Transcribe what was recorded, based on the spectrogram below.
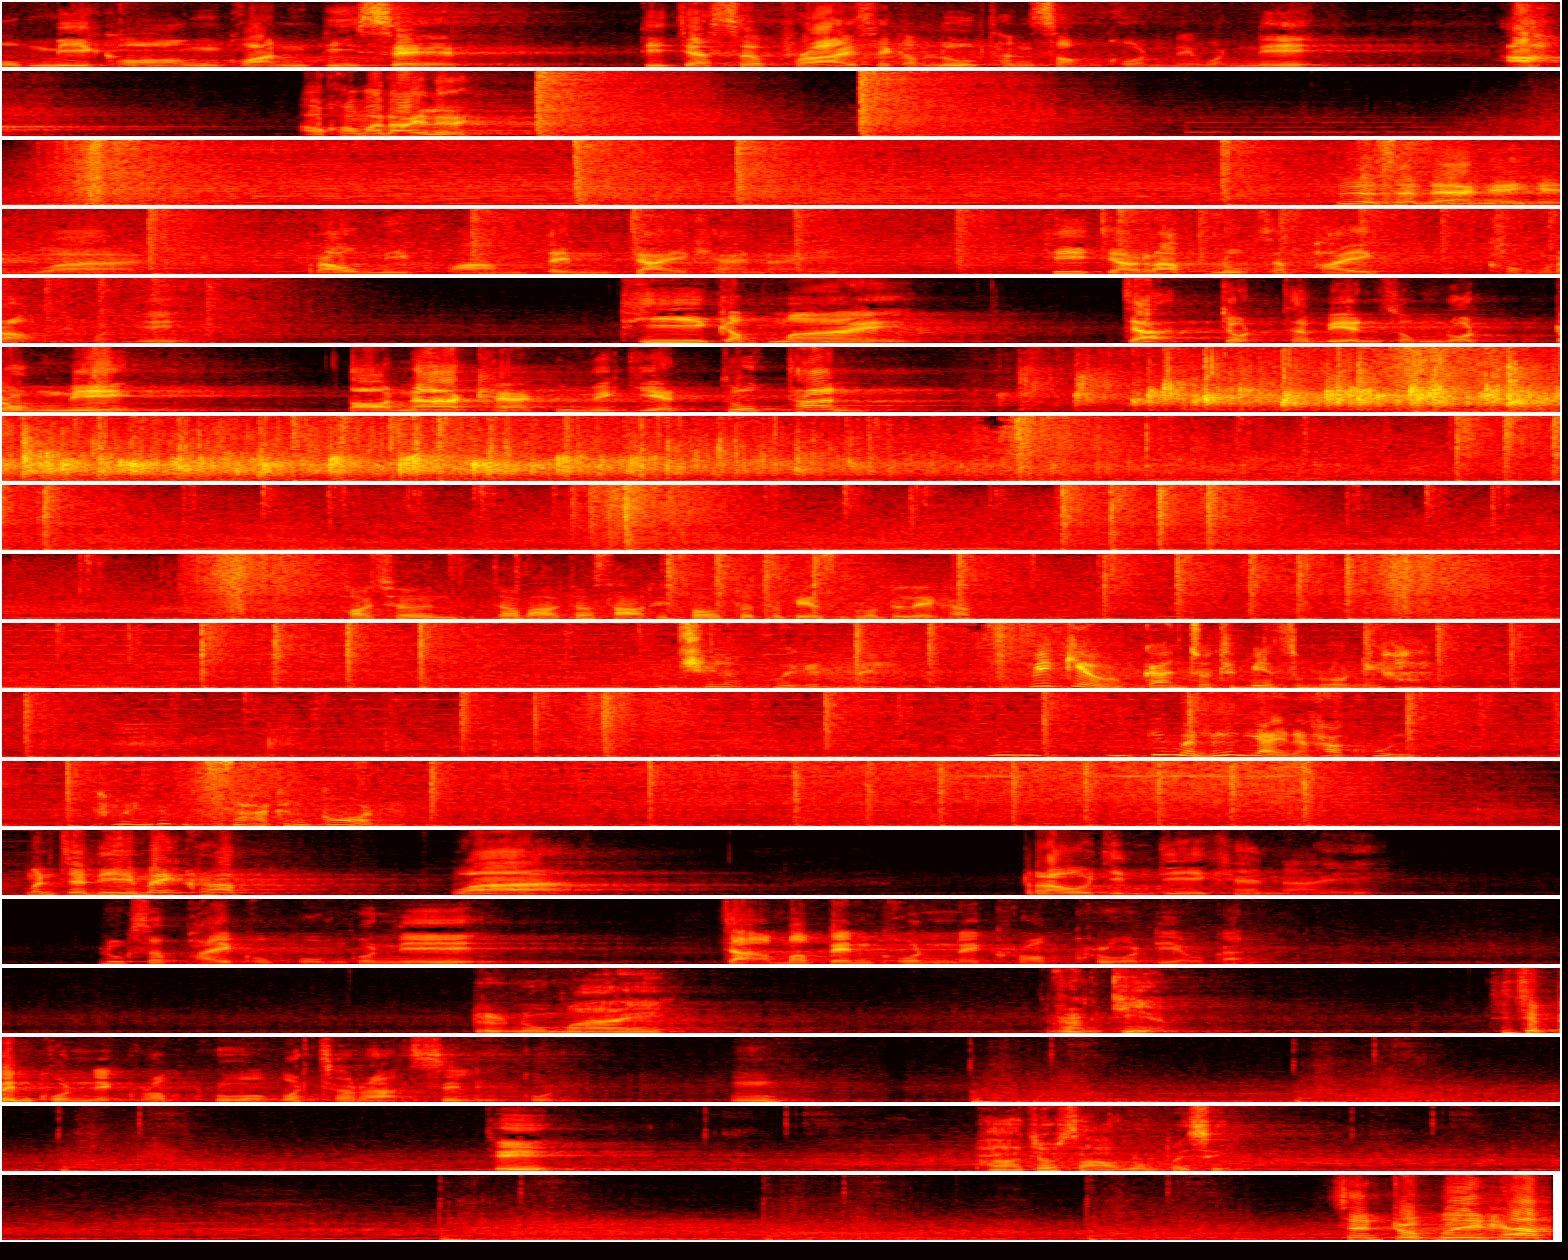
ผมมีของขวัญพิเศษที่จะเซอร์ไพรส์ให้กับลูกทั้งสองคนในวันนี้ อะ เอาเข้ามาได้เลย เพื่อแสดงให้เห็นว่าเรามีความเต็มใจแค่ไหน ที่จะรับลูกสะใภ้ของเราในวันนี้ ทีกับไมาย จะจดทะเบียนสมรสตรงนี้ ต่อหน้าแขกผู้มีเกียรติทุกท่าน ขอเชิญเจ้าบ่าวเจ้าสาวที่โต๊ะจดทะเบียนสมรสได้เลยครับ ที่เราคุยกันไว้ ไม่เกี่ยวกับการจดทะเบียนสมรสนี่ค่ะ นี่นี่มันเรื่องใหญ่นะคะคุณ ทำไมไม่ปรึกษากันก่อน มันจะดีไหมครับว่าเรายินดีแค่ไหน ลูกสะใภ้ของผมคนนี้ จะมาเป็นคนในครอบครัวเดียวกัน หรือหนูไม้รังเกียจ ที่จะเป็นคนในครอบครัววัชระศิริกุลหืมทีพาเจ้าสาวลงไปสิเชิญตรบมือครับ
